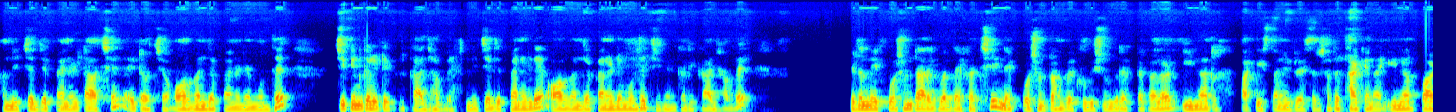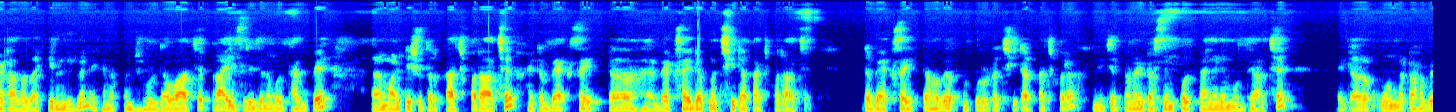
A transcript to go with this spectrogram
আর নিচের যে প্যানেলটা আছে, এটা হচ্ছে অর্গানজা প্যানেলের মধ্যে চিকেন কারি টাইপের কাজ হবে। নিচের যে প্যানেলে অর্গানজা প্যানেলের মধ্যে চিকেন কারি কাজ হবে এটা নেক পোর্শনটা আরেকবার দেখাচ্ছি। নেক পোর্শনটা হবে খুবই সুন্দর একটা কালার ইনার পাকিস্তানি ড্রেসের সাথে থাকে না। ইনার পার্ট আলাদা কিনে নেবেন। এখানে আপনার ঝুল দেওয়া আছে। প্রাইস রিজনেবল থাকবে। মাল্টি সুতার কাজ করা আছে। এটা ব্যাক সাইডটা ব্যাক সাইডে আপনার ছিটা কাজ করা আছে। এটা ব্যাক সাইডটা হবে আপনার পুরোটা ছিটা কাজ করা। নিচের প্যানেলটা সিম্পল প্যানেলের মধ্যে আছে। এটা অন্যটা হবে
